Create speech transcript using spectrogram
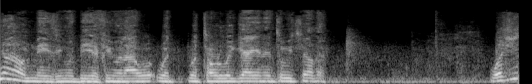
know how amazing it would be if you and I were, were, were totally gay and into each other? What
